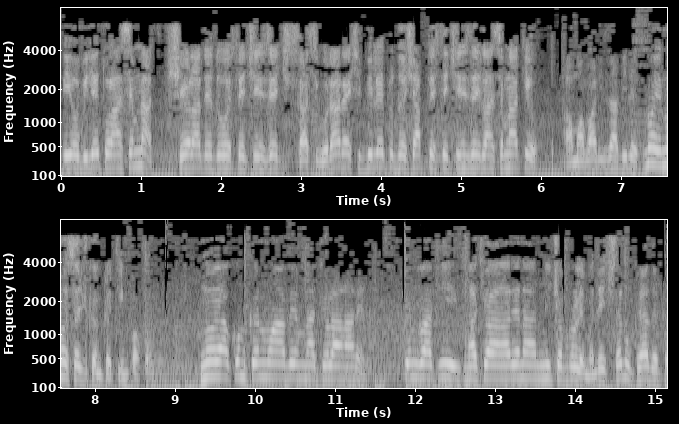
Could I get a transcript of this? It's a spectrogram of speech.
Eu biletul l-am semnat și ăla de 250 asigurarea și biletul de 750 l-am semnat eu. Am avalizat biletul. Noi nu o să jucăm tot timpul acolo. Noi acum că nu avem Național Arena. Când va fi Național Arena, nicio problemă. Deci să nu creadă că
